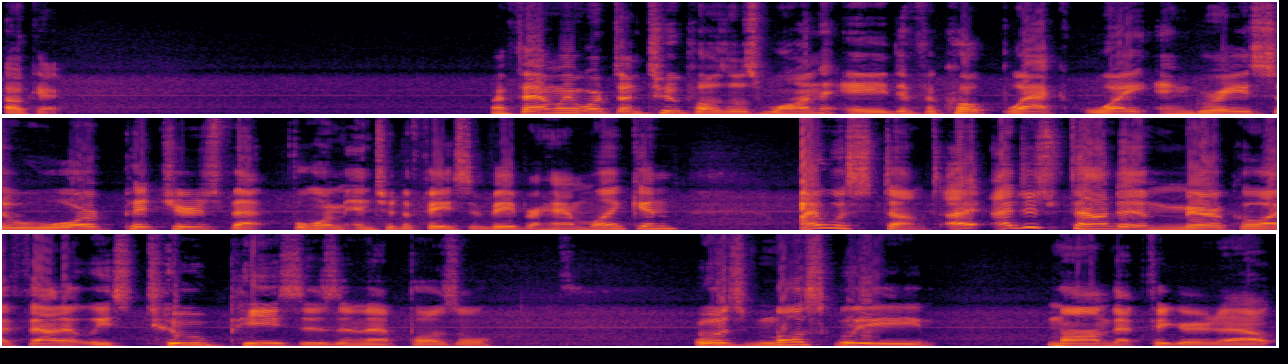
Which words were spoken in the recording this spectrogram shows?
Okay. My family worked on two puzzles. One, a difficult black, white, and gray Civil War pictures that form into the face of Abraham Lincoln. I was stumped. I, I just found it a miracle I found at least two pieces in that puzzle. It was mostly mom that figured it out.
